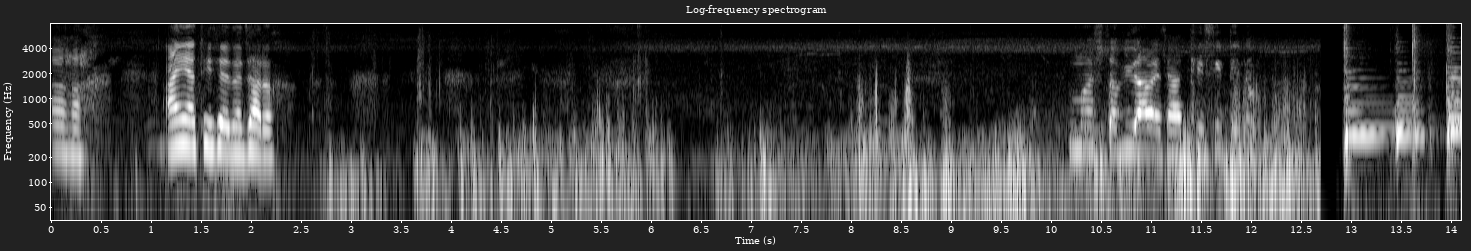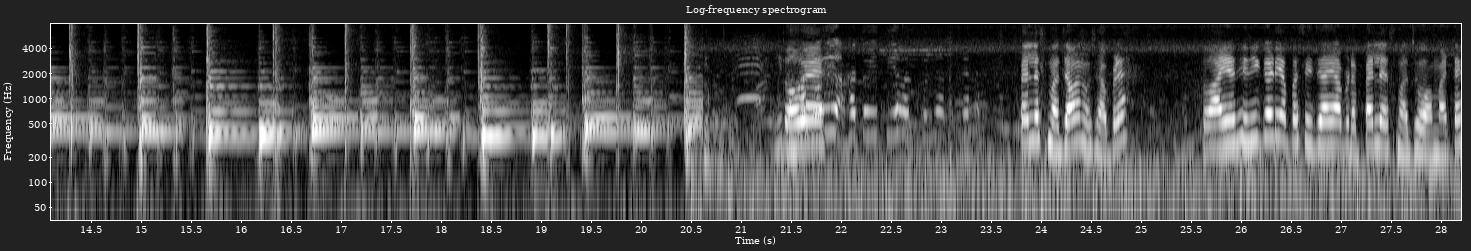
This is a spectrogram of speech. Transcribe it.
હા અહીંયાથી છે નજારો. મસ્ત વ્યૂ આવે છે આખી સિટીનો તો હવે પેલેસમાં જવાનું છે આપણે. તો અહીંયાથી નીકળીએ પછી જાય આપણે પેલેસમાં જોવા માટે.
